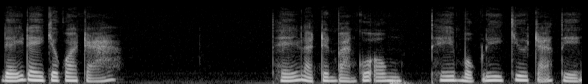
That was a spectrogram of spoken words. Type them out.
để đây cho qua trả. Thế là trên bàn của ông thêm một ly chưa trả tiền.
